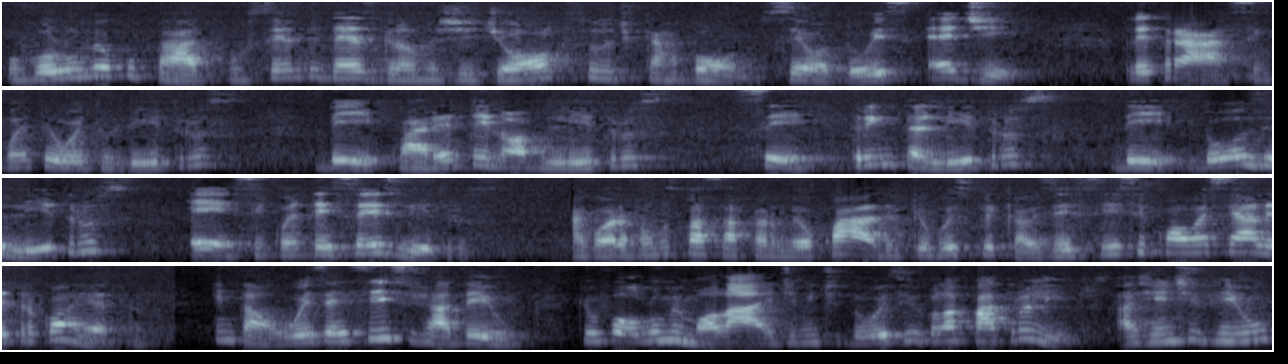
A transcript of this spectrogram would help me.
o volume ocupado por 110 gramas de dióxido de carbono, CO2, é de letra A, 58 litros, B, 49 litros, C, 30 litros, D, 12 litros, E, 56 litros. Agora vamos passar para o meu quadro que eu vou explicar o exercício e qual vai ser a letra correta. Então, o exercício já deu que o volume molar é de 22,4 litros. A gente viu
